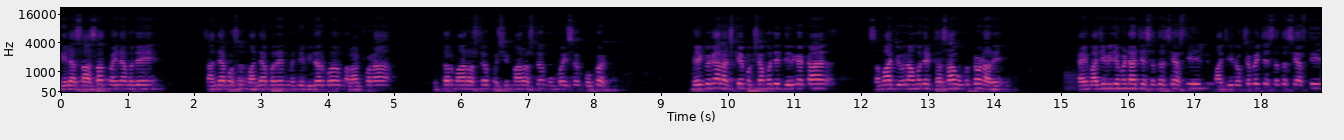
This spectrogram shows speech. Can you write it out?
गेल्या सहा सात महिन्यामध्ये चांद्यापासून बांद्यापर्यंत म्हणजे विदर्भ मराठवाडा उत्तर महाराष्ट्र पश्चिम महाराष्ट्र मुंबईसह कोकण वेगवेगळ्या राजकीय पक्षामध्ये दीर्घकाळ समाज जीवनामध्ये ठसा उमटवणारे काही माजी विधिमंडळाचे सदस्य असतील माजी लोकसभेचे सदस्य असतील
